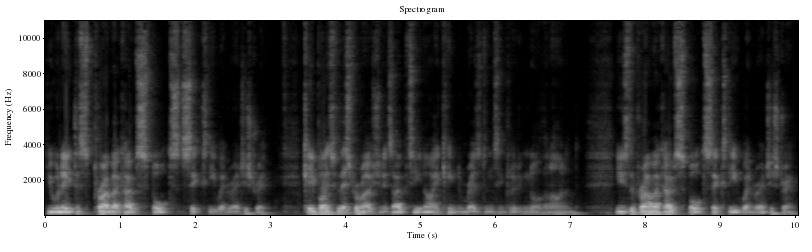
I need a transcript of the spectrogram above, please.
You will need the promo code SPORTS60 when registering. Key points for this promotion it's open to United Kingdom residents, including Northern Ireland. Use the promo code SPORTS60 when registering.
